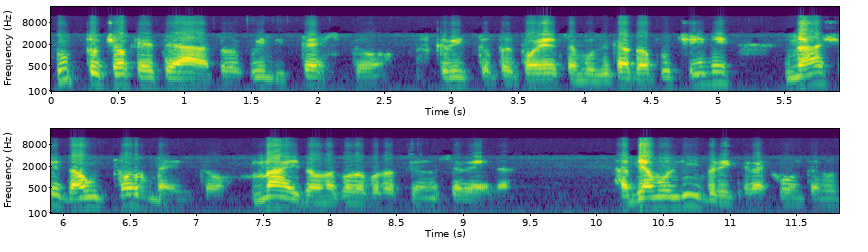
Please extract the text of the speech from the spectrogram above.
tutto ciò che è teatro, quindi testo scritto per poi essere musicato da Puccini, nasce da un tormento, mai da una collaborazione serena. Abbiamo libri che raccontano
